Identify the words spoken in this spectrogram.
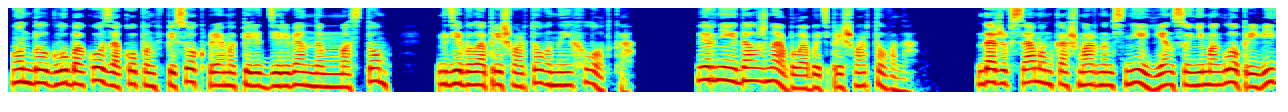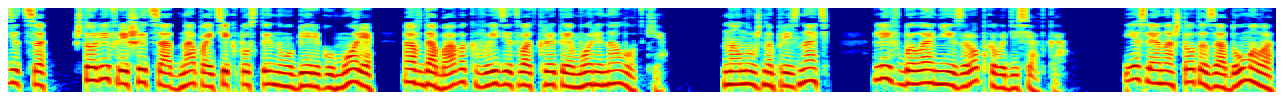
Он был глубоко закопан в песок прямо перед деревянным мостом, где была пришвартована их лодка. Вернее, должна была быть пришвартована. Даже в самом кошмарном сне Йенсу не могло привидеться, что Лив решится одна пойти к пустынному берегу моря, а вдобавок выйдет в открытое море на лодке. Но нужно признать, Лив была не из робкого десятка. Если она что-то задумала,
